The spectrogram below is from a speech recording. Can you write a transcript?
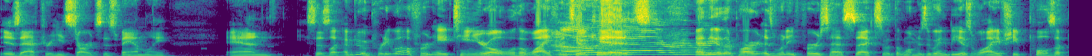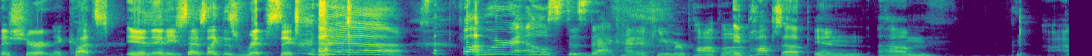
is after he starts his family, and he says like, "I'm doing pretty well for an eighteen year old with a wife and two Oh, kids." yeah. And the other part is when he first has sex with the woman who's going to be his wife. She pulls up his shirt and it cuts in, and he says like this ripped six pack. yeah. Where else does that kind of humor pop up? It pops up in um, it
